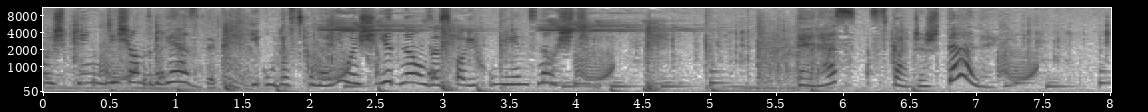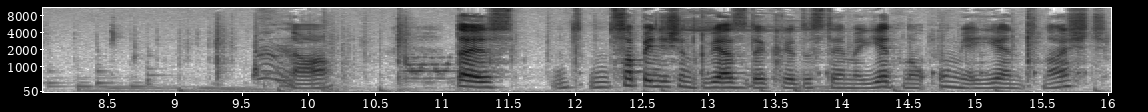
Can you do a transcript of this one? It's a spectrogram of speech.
Zebrałeś 50 gwiazdek i udoskonaliłeś jedną ze swoich umiejętności. Teraz skaczesz dalej. No. To jest. Co 50 gwiazdek dostajemy jedną umiejętność.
